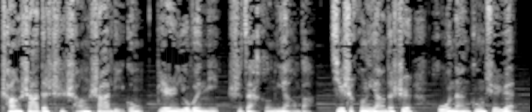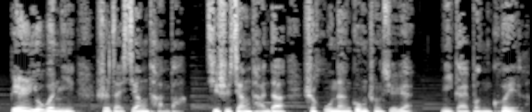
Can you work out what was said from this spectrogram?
长沙的是长沙理工，别人又问你是在衡阳吧？其实衡阳的是湖南工学院，别人又问你是在湘潭吧？其实湘潭的是湖南工程学院。你该崩溃了。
